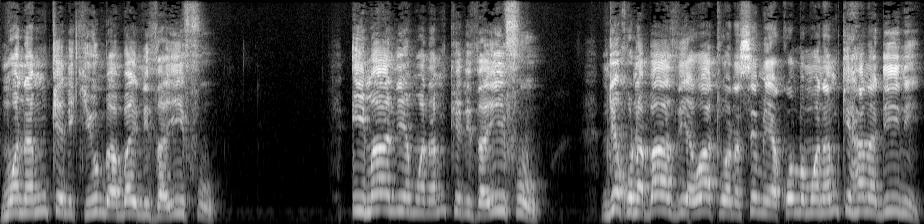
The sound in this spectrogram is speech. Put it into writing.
Mwanamke ni kiumbe ambaye ni dhaifu. Imani ya mwanamke ni dhaifu. Ndio kuna baadhi ya watu wanasema ya kwamba mwanamke hana dini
